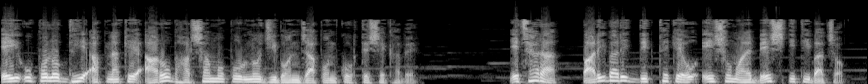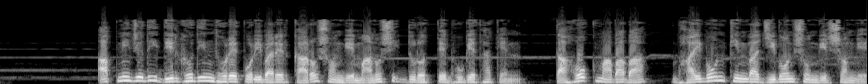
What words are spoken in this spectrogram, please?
এই উপলব্ধি আপনাকে আরও ভারসাম্যপূর্ণ জীবন যাপন করতে শেখাবে। এছাড়া পারিবারিক দিক থেকেও এই সময় বেশ ইতিবাচক। আপনি যদি দীর্ঘদিন ধরে পরিবারের কারও সঙ্গে মানসিক দূরত্বে ভুগে থাকেন, তা হোক মা বাবা ভাই বোন কিংবা জীবন সঙ্গীর সঙ্গে,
